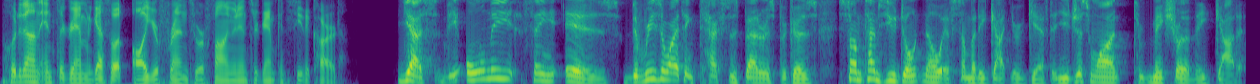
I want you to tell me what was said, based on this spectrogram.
put it on Instagram and guess what? All your friends who are following you on Instagram can see the card. Yes, the only thing is the reason why I think text is better is because sometimes you don't know if somebody got your gift and you just want to make sure that they got it.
